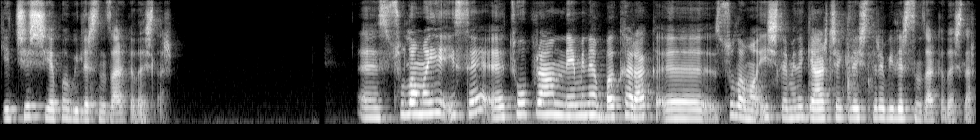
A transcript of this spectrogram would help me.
geçiş yapabilirsiniz arkadaşlar. E, sulamayı ise e, toprağın nemine bakarak e, sulama işlemini gerçekleştirebilirsiniz arkadaşlar.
